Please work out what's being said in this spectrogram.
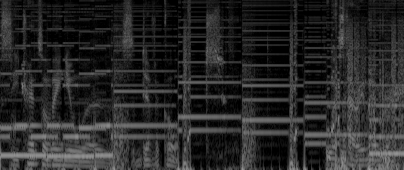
see, Transylvania was difficult. West, I remember.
